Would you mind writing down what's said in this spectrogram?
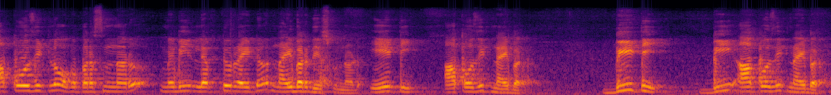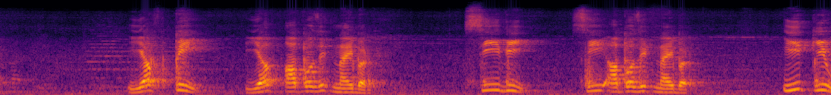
ఆపోజిట్లో ఒక పర్సన్ ఉన్నారు మేబీ లెఫ్ట్ రైట్ నైబర్ తీసుకున్నాడు. AT opposite neighbour BT B opposite neighbour FP F opposite neighbour CV C opposite neighbour EQ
